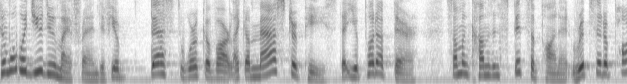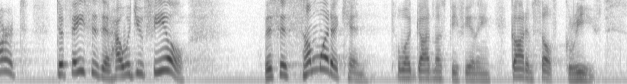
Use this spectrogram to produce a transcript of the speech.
And what would you do, my friend, if your best work of art, like a masterpiece that you put up there, someone comes and spits upon it, rips it apart, defaces it? How would you feel? This is somewhat akin to what God must be feeling. God Himself grieves.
